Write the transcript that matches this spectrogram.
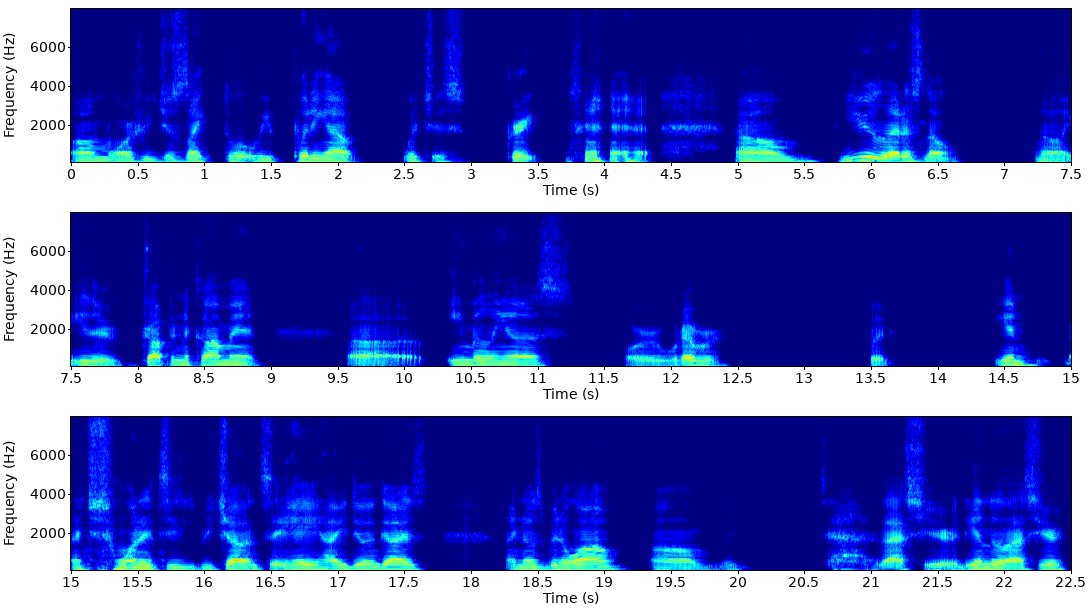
um, or if you just like what we're putting out which is great. um, you let us know. You know, either dropping the comment, uh, emailing us, or whatever. But again, I just wanted to reach out and say, hey, how you doing, guys? I know it's been a while. Um, last year, the end of last year,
